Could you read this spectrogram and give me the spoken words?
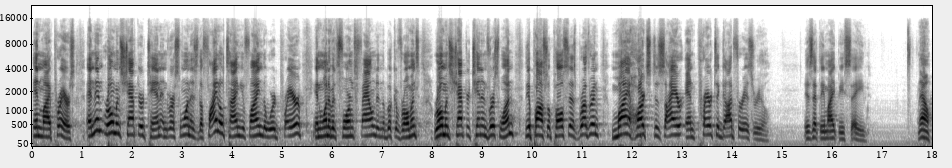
in my prayers. And then Romans chapter 10 and verse 1 is the final time you find the word prayer in one of its forms found in the book of Romans. Romans chapter 10 and verse 1, the Apostle Paul says, Brethren, my heart's desire and prayer to God for Israel is that they might be saved. Now,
